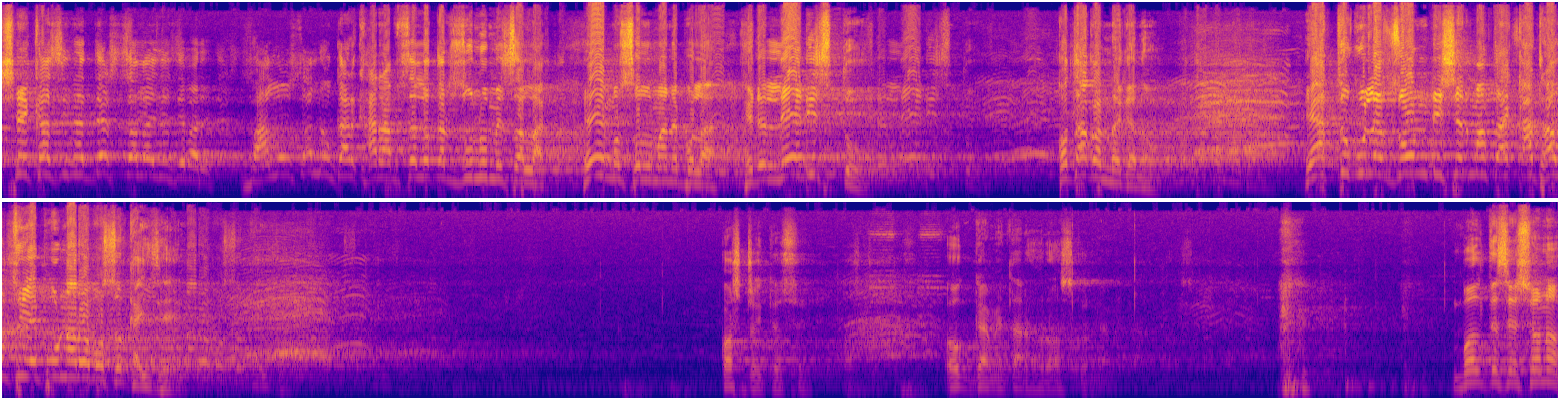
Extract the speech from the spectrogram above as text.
শেখ হাসিনা দেশ ভালো চালুক আর খারাপ চালুক হে এটা তো। কথা কন না কেন? এতগুলা জন্ডিসের মাথায় কাঁঠাল থুয়ে পনেরো বছর খাইছে। কষ্ট হইতেছে। অজ্ঞামে তার হরস করে বলতেছে, শোনো,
